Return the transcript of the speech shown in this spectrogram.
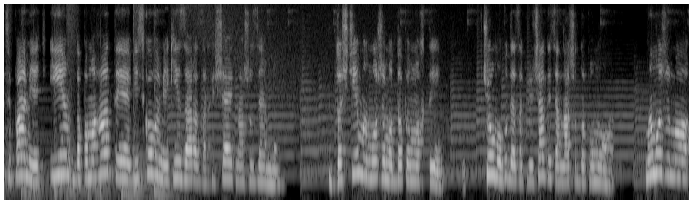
цю пам'ять і допомагати військовим, які зараз захищають нашу землю. То з чим ми можемо допомогти? В чому буде заключатися наша допомога? Ми можемо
